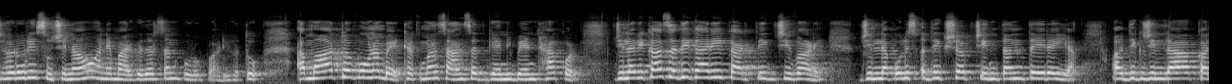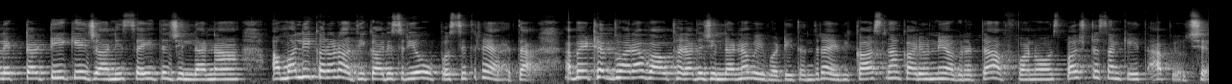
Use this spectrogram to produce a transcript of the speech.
જરૂરી સૂચનાઓ અને માર્ગદર્શન પૂરું પાડ્યું હતું. આ મહત્વપૂર્ણ બેઠકમાં સાંસદ ગેનીબેન ઠાકોર, જિલ્લા વિકાસ અધિકારી કાર્તિક જીવાણી, જિલ્લા પોલીસ અધિક્ષક ચિંતન તેરૈયા, અધિક જિલ્લા કલેક્ટર ટી કે જાની સહિત જિલ્લાના અમલીકરણ અધિકારીશ્રીઓ ઉપસ્થિત રહ્યા હતા. આ બેઠક દ્વારા વાવ થરાદ જિલ્લાના વહીવટીતંત્રએ વિકાસના કાર્યોને અગ્રતા આપવાનો સ્પષ્ટ સંકેત આપ્યો છે.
